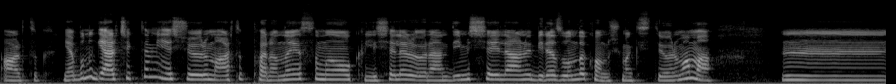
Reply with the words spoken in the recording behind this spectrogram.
artık ya bunu gerçekte mi yaşıyorum artık paranoyası mı o klişeler öğrendiğimiz şeyler mi biraz onu da konuşmak istiyorum ama hmm,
